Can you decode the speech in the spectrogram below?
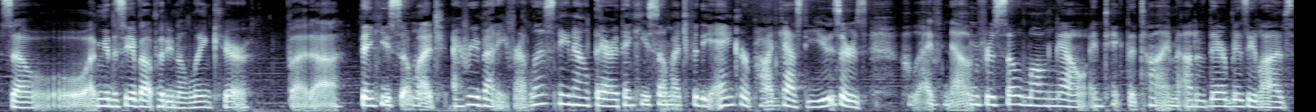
So I'm going to see about putting a link here but uh, thank you so much, everybody, for listening out there. Thank you so much for the Anchor podcast users who I've known for so long now and take the time out of their busy lives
